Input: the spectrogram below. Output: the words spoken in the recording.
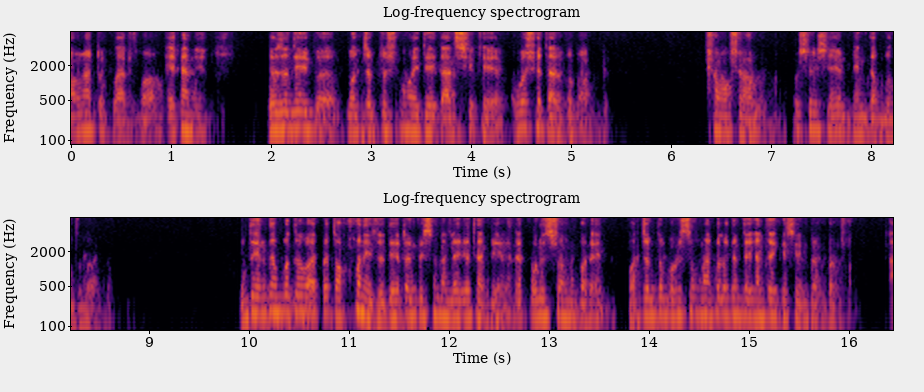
এমন একটা প্ল্যাটফর্ম এখানে কেউ যদি পর্যাপ্ত সময় দিয়ে কাজ শিখে, অবশ্যই তার কোনো সমস্যা হবে না। অবশ্যই সে ইনকাম করতে পারবে। কিন্তু ইনকাম করতে পারবে তখনই যদি এটার পিছনে লেগে থাকে এটা পরিশ্রম করে, পর্যাপ্ত পরিশ্রম না করলে কিন্তু এখান থেকে কিছু ইনকাম করা সম্ভব না।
